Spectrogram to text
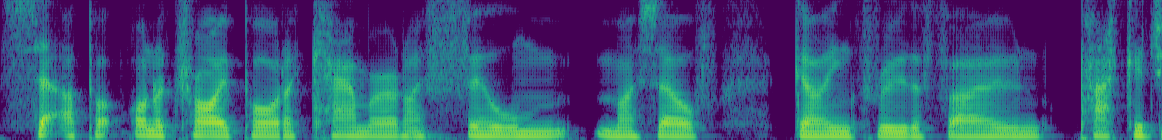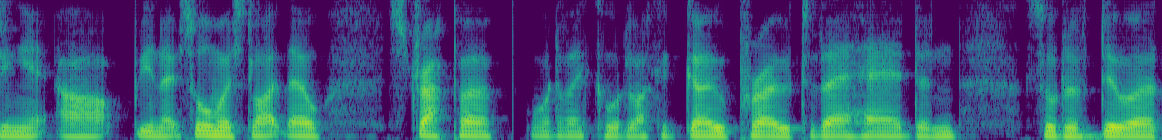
set up a, on a tripod a camera and I film myself going through the phone, packaging it up. You know, it's almost like they'll strap a, what are they called, like a GoPro to their head and sort of do a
